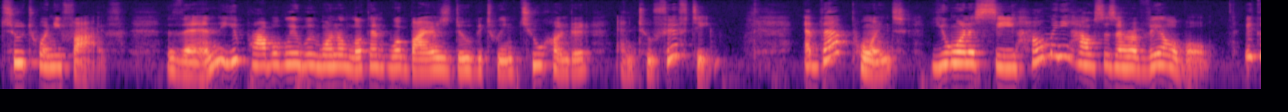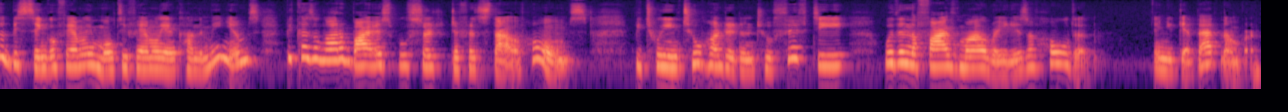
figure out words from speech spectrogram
225 then you probably would want to look at what buyers do between 200 and 250. At that point, you want to see how many houses are available. It could be single family, multifamily, and condominiums because a lot of buyers will search different style of homes between 200 and 250 within the 5 mile radius of Holden. And you get that number.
